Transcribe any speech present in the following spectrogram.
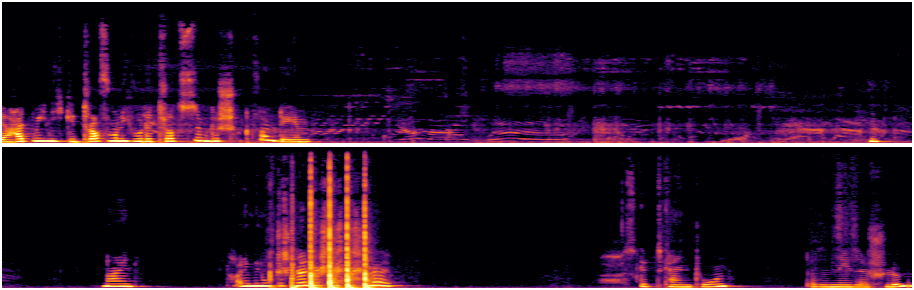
Der hat mich nicht getroffen und ich wurde trotzdem geschockt von dem. Woo! Nein. Noch eine Minute schnell, schnell, schnell. Es gibt keinen Ton. Das ist nicht sehr schlimm.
